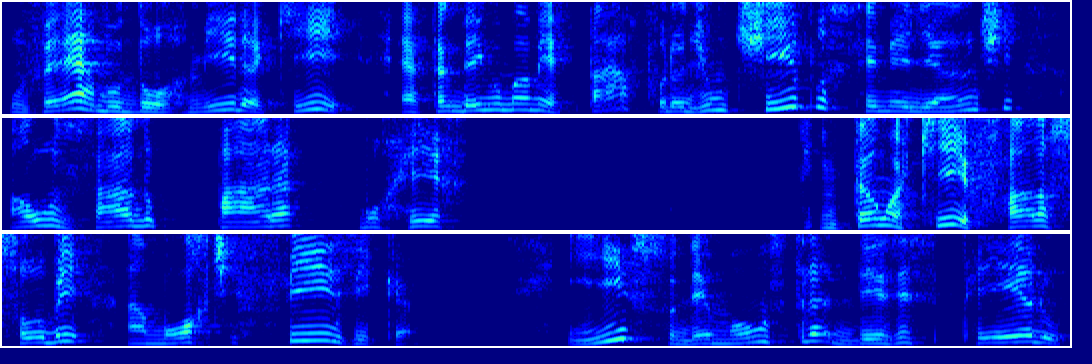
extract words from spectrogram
O verbo dormir aqui é também uma metáfora de um tipo semelhante ao usado para morrer. Então aqui fala sobre a morte física. E isso demonstra desespero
